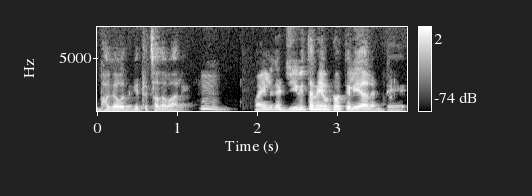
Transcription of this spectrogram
భగవద్గీత చదవాలి. ఫైనల్గా జీవితం ఏమిటో తెలియాలంటే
